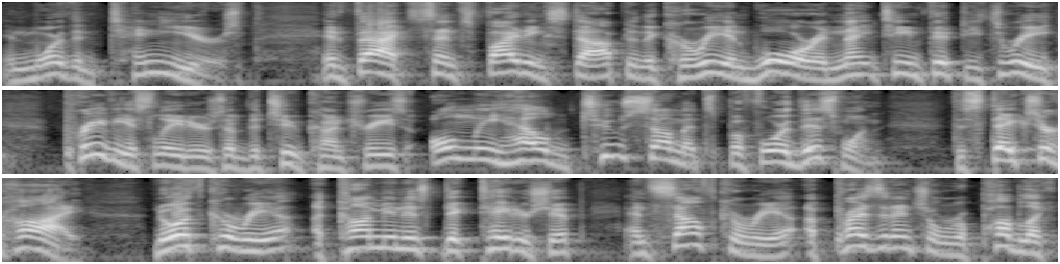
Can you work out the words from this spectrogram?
in more than 10 years. In fact, since fighting stopped in the Korean War in 1953, previous leaders of the two countries only held two summits before this one. The stakes are high. North Korea, a communist dictatorship, and South Korea, a presidential republic,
